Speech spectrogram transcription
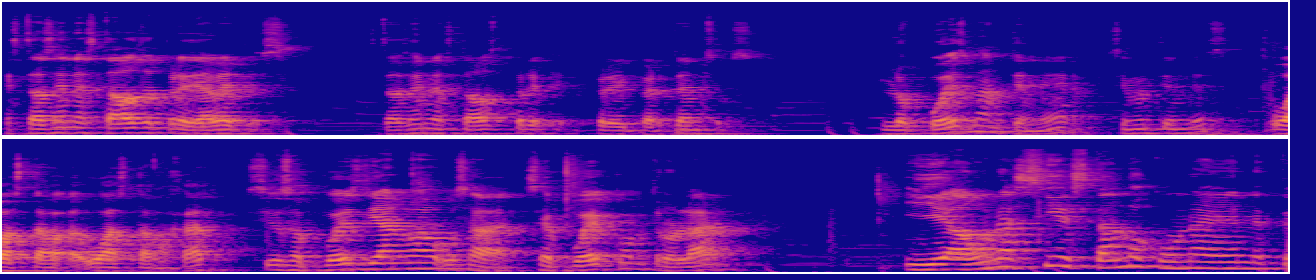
estás en estados de prediabetes, estás en estados pre- prehipertensos. Lo puedes mantener, ¿sí me entiendes? O hasta, o hasta bajar. Sí, o sea, puedes ya no, o sea, se puede controlar. Y aún así, estando con una ENT,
